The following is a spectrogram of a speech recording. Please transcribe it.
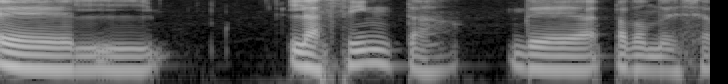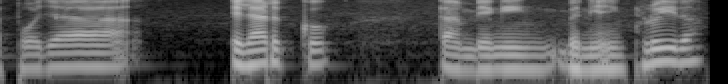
La cinta de, para donde se apoya el arco también venía incluida.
